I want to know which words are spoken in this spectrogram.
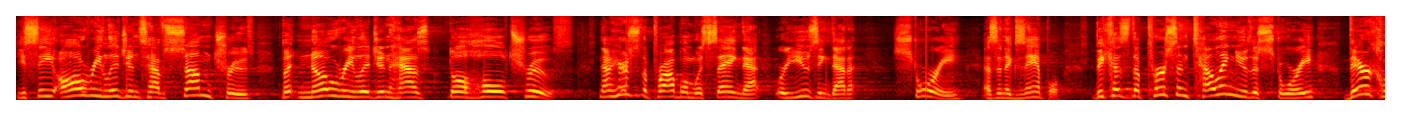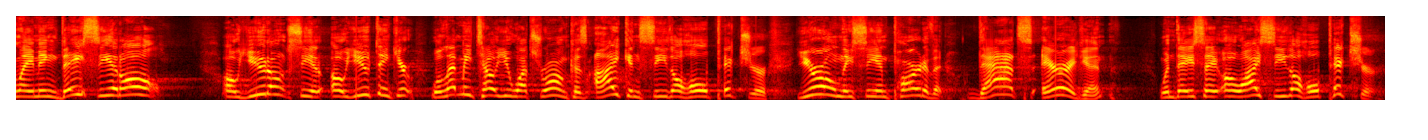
you see, all religions have some truth, but no religion has the whole truth. Now, here's the problem with saying that or using that story as an example. Because the person telling you the story, they're claiming they see it all. Oh, you don't see it. Oh, you think you're. Well, let me tell you what's wrong because I can see the whole picture. You're only seeing part of it. That's arrogant when they say, Oh, I see the whole picture,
